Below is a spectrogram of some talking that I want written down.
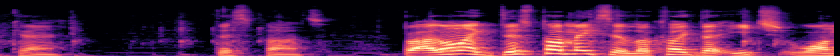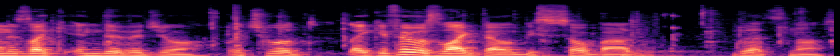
Okay. This part. But I don't like, this part makes it look like that each one is like individual, which would, like if it was like that, would be so bad. But that's not.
